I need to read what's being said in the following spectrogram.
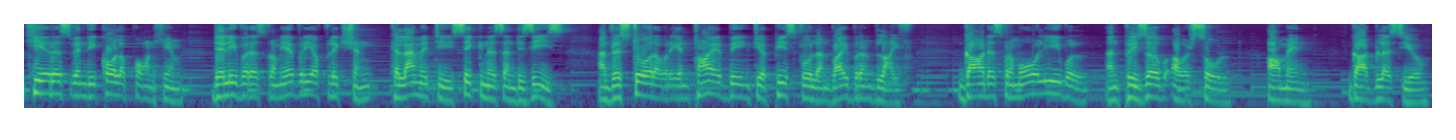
Hear us when we call upon Him. Deliver us from every affliction, calamity, sickness, and disease, and restore our entire being to a peaceful and vibrant life. Guard us from all evil and preserve our soul. Amen. God bless you.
